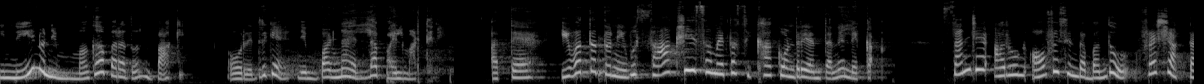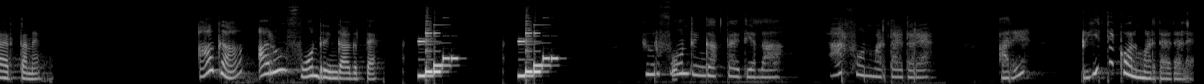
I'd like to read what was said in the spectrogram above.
ಇನ್ನೇನು ನಿಮ್ಮ ಮಗ ಬರೋದೊಂದು ಬಾಕಿ. ಅವರೆದ್ರಿಗೆ ನಿಮ್ಮ ಬಣ್ಣ ಎಲ್ಲ ಬಯಲು ಮಾಡ್ತೀನಿ. ಅತ್ತೆ, ಇವತ್ತಂತೂ ನೀವು ಸಾಕ್ಷಿ ಸಮೇತ ಸಿಕ್ಕಾಕೊಂಡ್ರಿ ಅಂತಾನೆ ಲೆಕ್ಕ. ಸಂಜೆ ಅರುಣ್ ಆಫೀಸಿಂದ ಬಂದು ಫ್ರೆಶ್ ಆಗ್ತಾ ಇರ್ತಾನೆ. ಆಗ ಅರುಣ್ ಫೋನ್ ರಿಂಗ್ ಆಗುತ್ತೆ. ಇವ್ರ ಫೋನ್ ರಿಂಗ್ ಆಗ್ತಾ ಇದೆಯಲ್ಲ, ಯಾರು ಫೋನ್ ಮಾಡ್ತಾ ಇದ್ದಾರೆ ಅರೆ, ಪ್ರೀತಿ ಕಾಲ್ ಮಾಡ್ತಾ ಇದ್ದಾಳೆ.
